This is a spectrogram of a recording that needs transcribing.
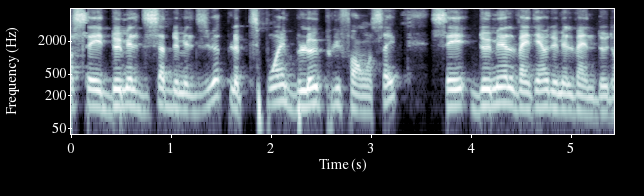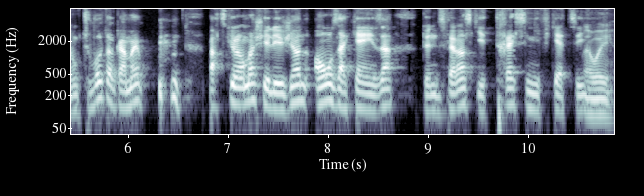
c'est 2017-2018. Le petit point bleu plus foncé, c'est 2021-2022. Donc, tu vois, tu as quand même, particulièrement chez les jeunes, 11 à 15 ans, tu as une différence qui est très significative. Ah oui.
